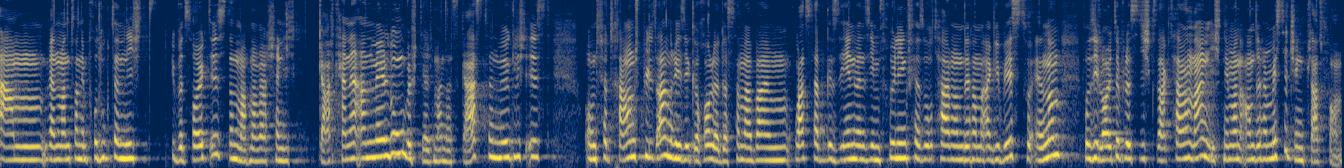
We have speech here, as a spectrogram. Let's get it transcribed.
Ähm, wenn man von den Produkten nicht überzeugt ist, dann macht man wahrscheinlich gar keine Anmeldung, bestellt man als Gast, wenn möglich ist. Und Vertrauen spielt auch eine riesige Rolle. Das haben wir beim WhatsApp gesehen, wenn sie im Frühling versucht haben, deren AGBs zu ändern, wo die Leute plötzlich gesagt haben, nein, ich nehme eine andere Messaging-Plattform.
